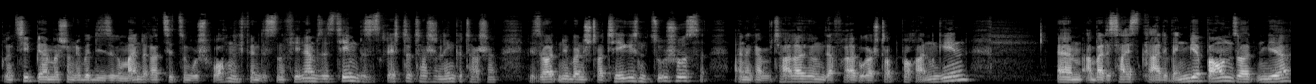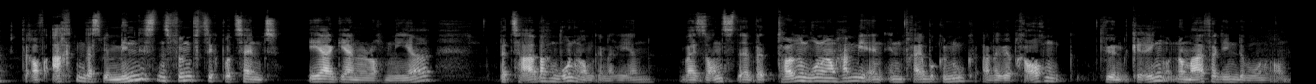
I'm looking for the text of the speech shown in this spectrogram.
Prinzip, wir haben ja schon über diese Gemeinderatssitzung gesprochen. Ich finde, das ist ein Fehler im System, das ist rechte Tasche, linke Tasche. Wir sollten über einen strategischen Zuschuss, eine Kapitalerhöhung der Freiburger Stadtbau rangehen. Ähm, aber das heißt, gerade wenn wir bauen, sollten wir darauf achten, dass wir mindestens 50 Prozent eher gerne noch mehr bezahlbaren Wohnraum generieren. Weil sonst, äh, teuren Wohnraum haben wir in, in Freiburg genug, aber wir brauchen für einen geringen und normal verdienenden Wohnraum.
